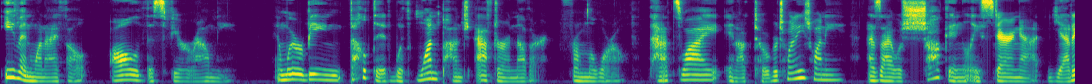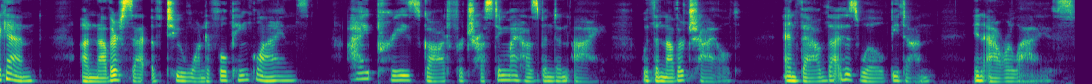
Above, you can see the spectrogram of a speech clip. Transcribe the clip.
even when I felt all of this fear around me and we were being belted with one punch after another from the world. That's why in October 2020, as I was shockingly staring at, yet again, another set of two wonderful pink lines, I praised God for trusting my husband and I with another child and vowed that his will be done in our lives.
